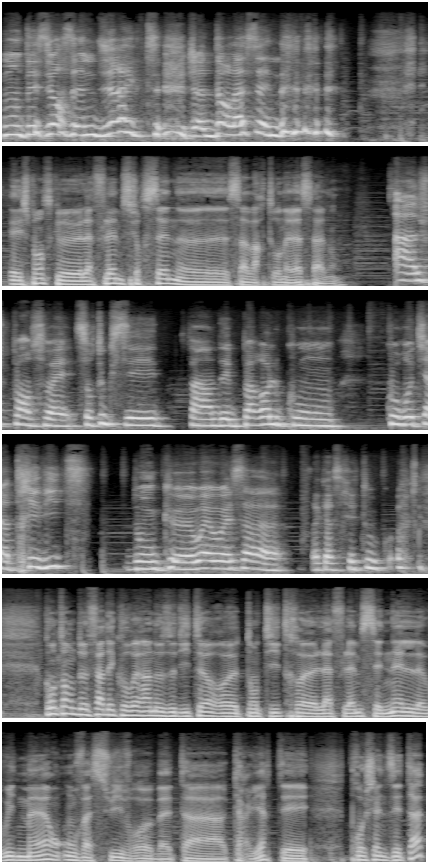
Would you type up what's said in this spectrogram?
Monter sur scène direct. J'adore la scène. et je pense que la flemme sur scène, ça va retourner la salle. Hein. Ah, je pense, ouais. Surtout que c'est des paroles qu'on qu'on retient très vite. Donc, euh, ouais, ouais, ça, ça casserait tout, quoi. Contente de faire découvrir à nos auditeurs euh, ton titre, euh, La Flemme, c'est Nell Widmer. On va suivre bah, ta carrière, tes prochaines étapes.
